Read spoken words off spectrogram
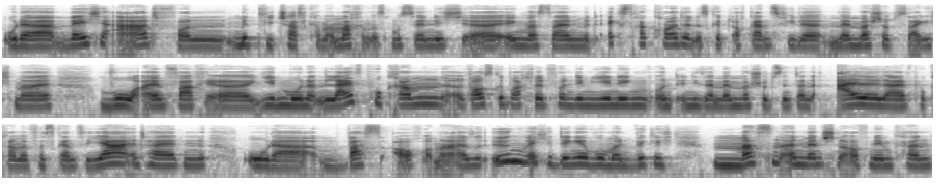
oder welche Art von Mitgliedschaft kann man machen? Es muss ja nicht äh, irgendwas sein mit extra Content. Es gibt auch ganz viele Memberships, sage ich mal, wo einfach äh, jeden Monat ein Live-Programm rausgebracht wird von demjenigen und in dieser Membership sind dann alle Live-Programme fürs ganze Jahr enthalten oder was auch immer. Also irgendwelche Dinge, wo man wirklich Massen an Menschen aufnehmen kann.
